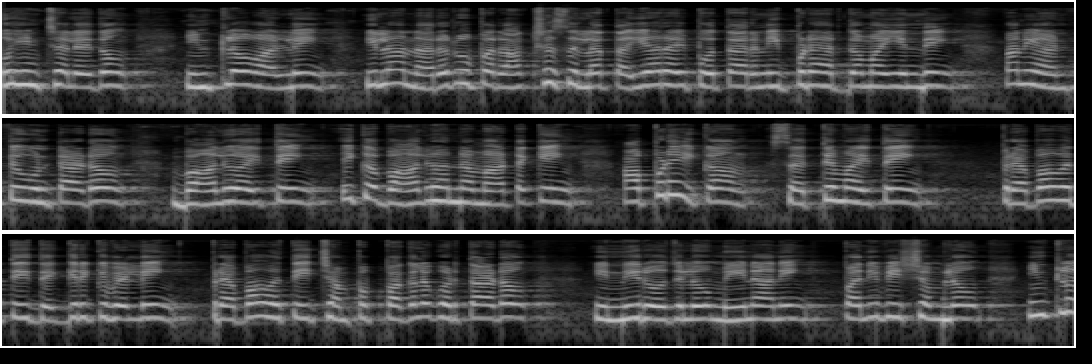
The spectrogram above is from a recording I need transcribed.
ఊహించలేదు. ఇంట్లో వాళ్ళే ఇలా నరరూప రాక్షసులా తయారైపోతారని ఇప్పుడే అర్థమయ్యింది అని అంటూ ఉంటాడు. బాలు అయితే ఇక బాలు అన్న మాటకి అప్పుడే ఇక సత్యం అయితే ప్రభావతి దగ్గరికి వెళ్ళి ప్రభావతి చంప పగలగొడతాడు. ఇన్ని రోజులు మీనాని పని విషయంలో ఇంట్లో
